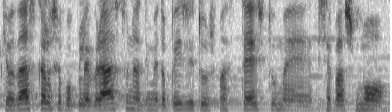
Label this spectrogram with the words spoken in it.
και ο δάσκαλος από πλευράς του να αντιμετωπίζει τους μαθητές του με σεβασμό,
